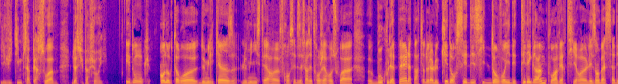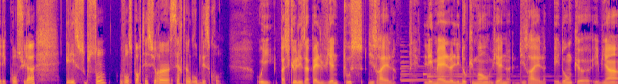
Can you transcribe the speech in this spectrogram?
Les victimes s'aperçoivent de la supercherie. Et donc, en octobre 2015, le ministère français des Affaires étrangères reçoit euh, beaucoup d'appels. À partir de là, le Quai d'Orsay décide d'envoyer des télégrammes pour avertir euh, les ambassades et les consulats. Et les soupçons vont se porter sur un certain groupe d'escrocs. Oui, parce que les appels viennent tous d'Israël. Les mails, les documents viennent d'Israël. Et donc, euh, eh bien,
